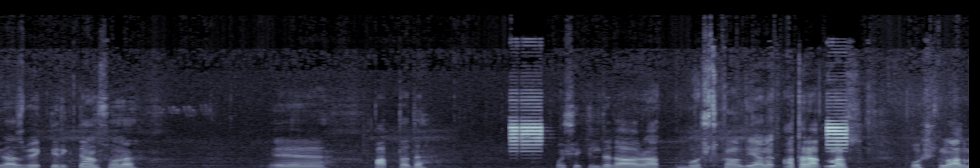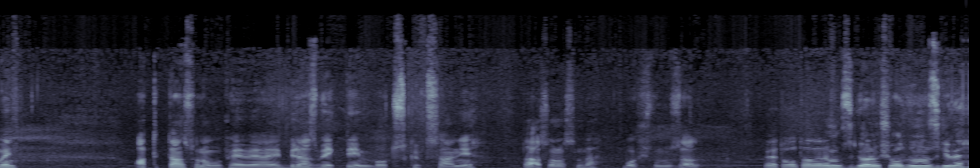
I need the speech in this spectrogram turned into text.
Biraz bekledikten sonra eee, patladı. O şekilde daha rahat boşluk kaldı. Yani atar atmaz boşluğunu almayın. Attıktan sonra bu PVA'yı biraz bekleyin. bir 30-40 saniye. Daha sonrasında boşluğumuzu alın. Evet oltalarımız görmüş olduğunuz gibi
